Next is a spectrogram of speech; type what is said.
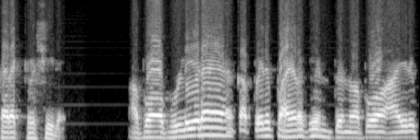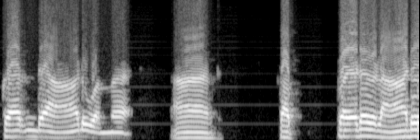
കരകൃഷിയിൽ. അപ്പോ പുള്ളിയുടെ കപ്പയിൽ പയറൊക്കെ എടുത്തിരുന്നു അപ്പോ അയൽക്കാരന്റെ ആട് വന്ന് ആ കപ്പയുടെ ആട്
